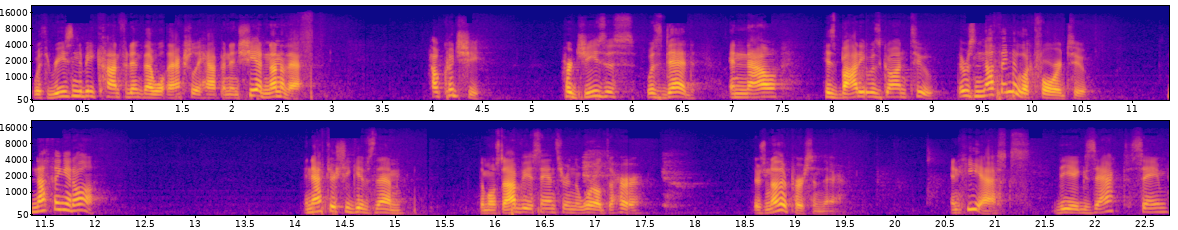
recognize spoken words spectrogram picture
with reason to be confident that will actually happen. And she had none of that. How could she? Her Jesus was dead, and now his body was gone too. There was nothing to look forward to. Nothing at all. And after she gives them the most obvious answer in the world to her, there's another person there. And he asks the exact same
